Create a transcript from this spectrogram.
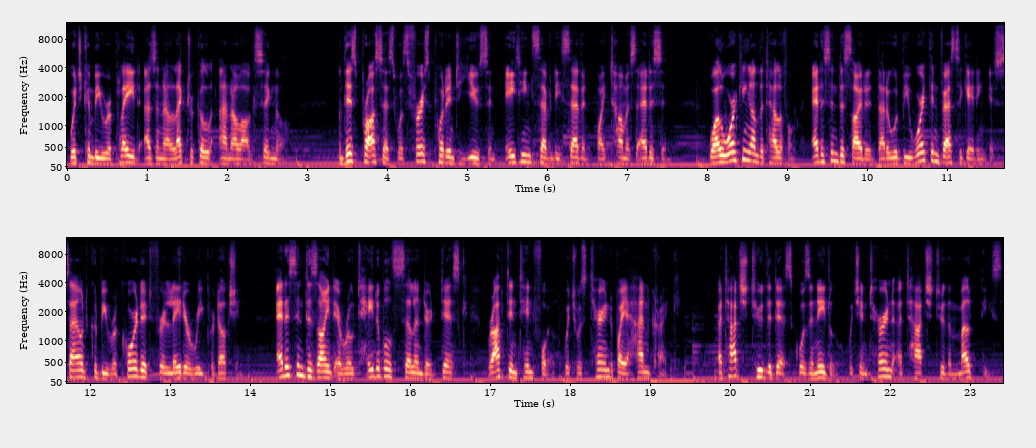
which can be replayed as an electrical analog signal. This process was first put into use in 1877 by Thomas Edison. While working on the telephone, Edison decided that it would be worth investigating if sound could be recorded for later reproduction. Edison designed a rotatable cylinder disc wrapped in tinfoil, which was turned by a hand crank. Attached to the disc was a needle, which in turn attached to the mouthpiece,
